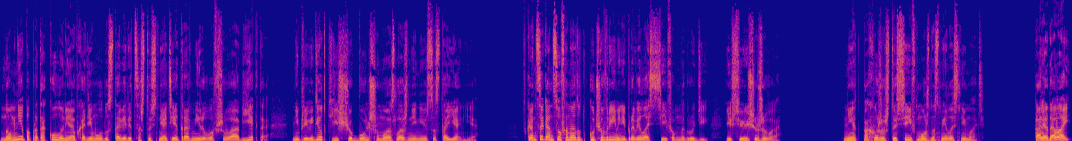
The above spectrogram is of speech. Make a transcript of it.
Но мне по протоколу необходимо удостовериться, что снятие травмировавшего объекта не приведет к еще большему осложнению состояния. В конце концов, она тут кучу времени провела с сейфом на груди и все еще жива. Нет, похоже, что сейф можно смело снимать. «Аля, давай!»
